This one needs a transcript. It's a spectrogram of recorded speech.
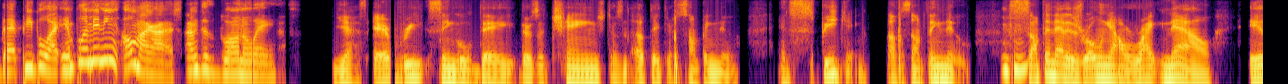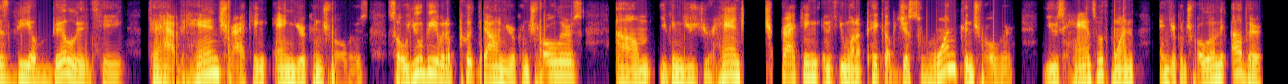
that people are implementing. Oh my gosh, I'm just blown away. Yes, every single day there's a change, there's an update, there's something new. And speaking of something new, mm-hmm. something that is rolling out right now is the ability to have hand tracking and your controllers. So you'll be able to put down your controllers. Um, you can use your hand tracking. And if you want to pick up just one controller, use hands with one and your controller on the other,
